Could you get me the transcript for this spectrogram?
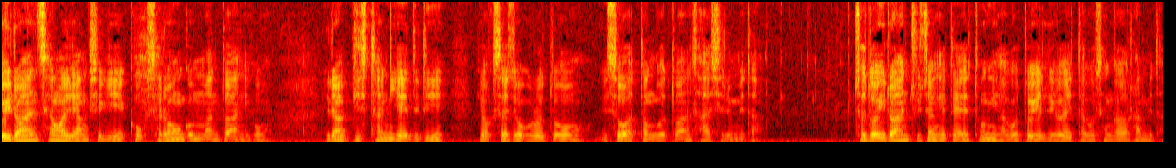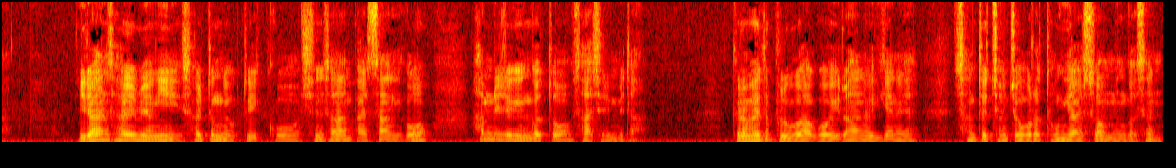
이러한 생활 양식이 꼭 새로운 것만도 아니고 이러한 비슷한 예들이 역사적으로도 있어 왔던 것 또한 사실입니다. 저도 이러한 주장에 대해 동의하고 또 일리가 있다고 생각을 합니다. 이러한 설명이 설득력도 있고 신선한 발상이고 합리적인 것도 사실입니다. 그럼에도 불구하고 이러한 의견에 선뜻 전적으로 동의할 수 없는 것은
